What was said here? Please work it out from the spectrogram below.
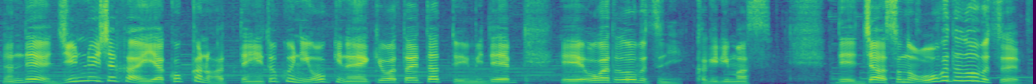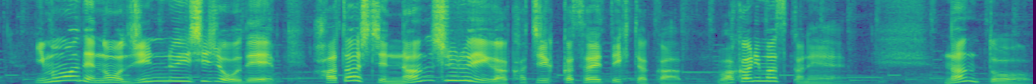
なんで人類社会や国家の発展に特に大きな影響を与えたという意味で、えー、大型動物に限ります。でじゃあその大型動物今までの人類史上で果たして何種類が家畜化されてきたか分かりますかね？なんと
